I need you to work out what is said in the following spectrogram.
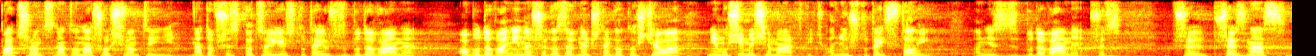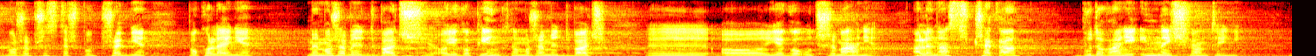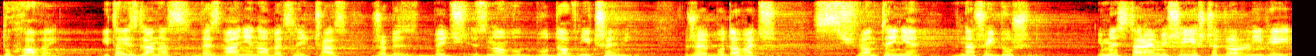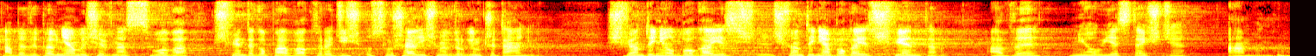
patrząc na tą naszą świątynię, na to wszystko, co jest tutaj już zbudowane, o budowanie naszego zewnętrznego kościoła nie musimy się martwić. On już tutaj stoi. On jest zbudowany przez, prze, przez nas, może przez też poprzednie pokolenie. My możemy dbać o jego piękno, możemy dbać y, o jego utrzymanie, ale nas czeka budowanie innej świątyni, duchowej. I to jest dla nas wezwanie na obecny czas, żeby być znowu budowniczymi, żeby budować świątynię w naszej duszy. I my starajmy się jeszcze gorliwiej, aby wypełniały się w nas słowa świętego Pawła, które dziś usłyszeliśmy w drugim czytaniu. Świątynią Boga jest, świątynia Boga jest święta, a wy nią jesteście. Amen.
